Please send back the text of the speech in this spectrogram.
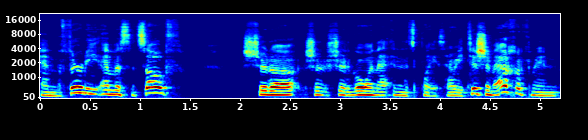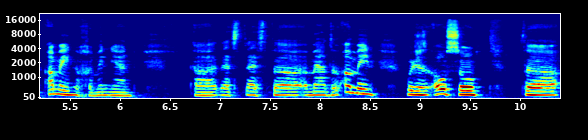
and the thirty emes itself should uh should, should go in that in its place. Uh, that's that's the amount of Amen, which is also the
